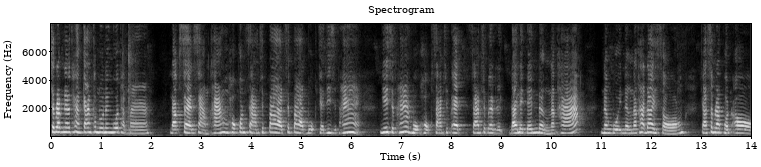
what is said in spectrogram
สำหรับแนวทางการคำนวณในงวดถัดมา หลักแสนสามครั้งหกคนสามสิบแปดสิบแปดบวกเจ็ดยี่สิบห้ายี่สิบห้าบวกหกสามสิบเอ็ดสามสิบเอ็ดได้เลขเด่นหนึ่งนะคะหนึ่งบวกหนึ่งนะคะได้สองจากสำหรับผลออก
